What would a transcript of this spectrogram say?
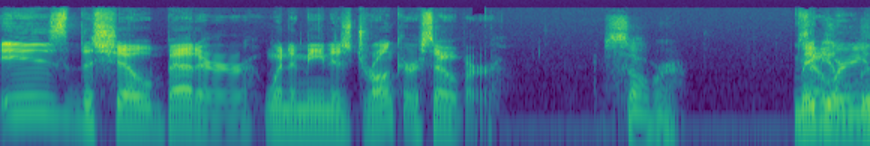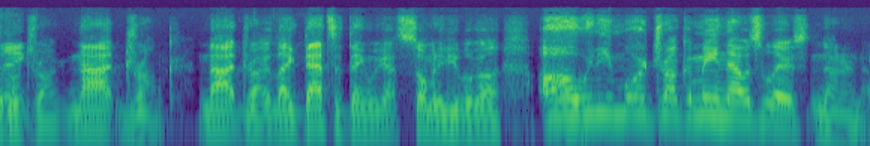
is the show better when Amin is drunk or sober? sober maybe a little drunk. Not drunk. Not drunk. Like that's the thing. We got so many people going oh we need more drunk Amin that was hilarious. No no no.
